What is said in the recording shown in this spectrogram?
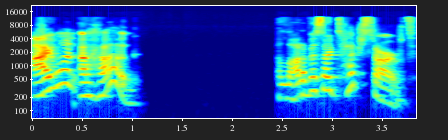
I want a hug a lot of us are touch starved.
